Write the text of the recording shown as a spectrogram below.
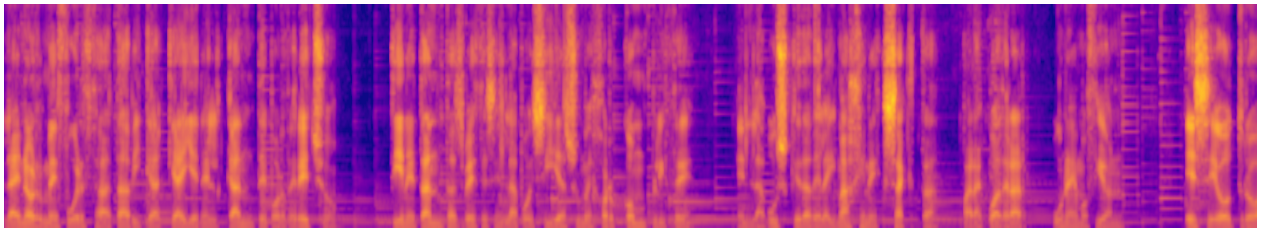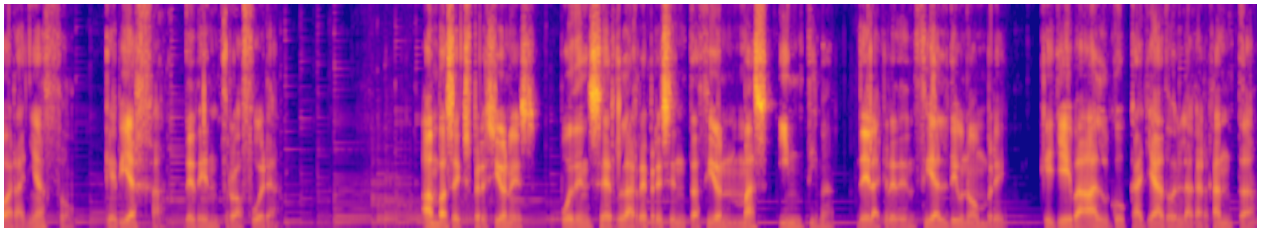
La enorme fuerza atávica que hay en el cante por derecho tiene tantas veces en la poesía su mejor cómplice en la búsqueda de la imagen exacta para cuadrar una emoción, ese otro arañazo que viaja de dentro a fuera. Ambas expresiones pueden ser la representación más íntima de la credencial de un hombre que lleva algo callado en la garganta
